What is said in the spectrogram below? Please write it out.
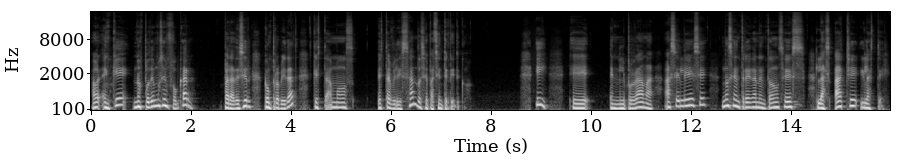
Ahora, ¿en qué nos podemos enfocar para decir con propiedad que estamos estabilizando ese paciente crítico? Y eh, en el programa ACLS nos entregan entonces las H y las T.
